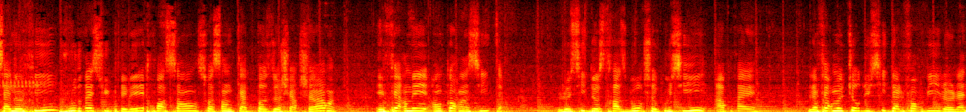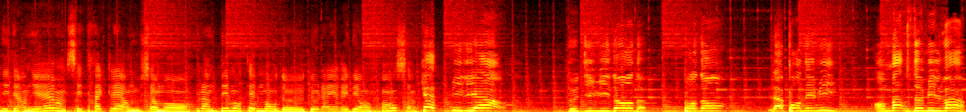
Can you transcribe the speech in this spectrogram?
Sanofi voudrait supprimer 364 postes de chercheurs et fermer encore un site, le site de Strasbourg ce coup-ci, après la fermeture du site d'Alfortville l'année dernière. C'est très clair, nous sommes en plein démantèlement de, de la R&D en France. 4 milliards de dividendes pendant la pandémie en mars 2020.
